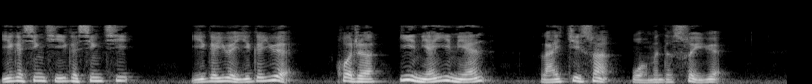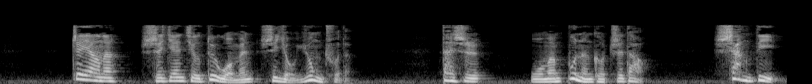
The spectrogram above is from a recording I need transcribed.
一个星期一个星期、一个月一个月。或者一年一年来计算我们的岁月，这样呢，时间就对我们是有用处的。但是我们不能够知道，上帝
